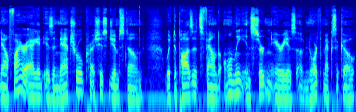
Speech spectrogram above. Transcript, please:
Now, fire agate is a natural precious gemstone with deposits found only in certain areas of North Mexico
